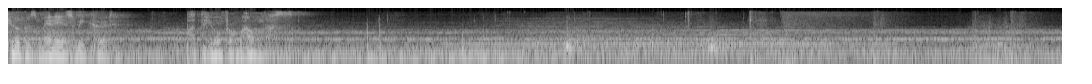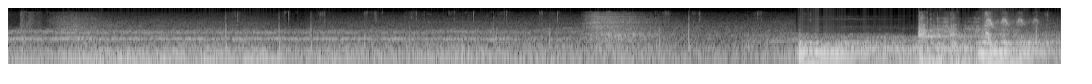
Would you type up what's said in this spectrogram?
killed as many as we could, but they overwhelmed us. I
